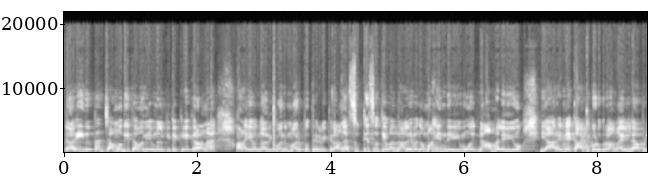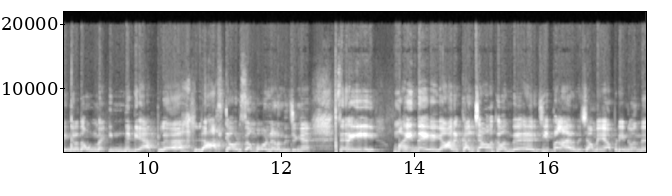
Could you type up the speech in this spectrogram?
சொல்லிட்டாரு இதைத்தான் சமுதித்தை வந்து இவங்க கிட்ட கேட்குறாங்க ஆனால் இவங்க அதுக்கு வந்து மறுப்பு தெரிவிக்கிறாங்க. சுற்றி சுற்றி வந்தாலே இவங்க மஹிந்தையும் நாமலையும் யாரையுமே காட்டி கொடுக்குறாங்க இல்லை அப்படிங்கிறத உண்மை. இந்த கேப்பில் லாஸ்ட்டாக ஒரு சம்பவம் நடந்துச்சுங்க. சரி மஹிந்த யார்? கஜாவுக்கு வந்து ஜீப்பெல்லாம் இருந்துச்சாமே அப்படின்னு வந்து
